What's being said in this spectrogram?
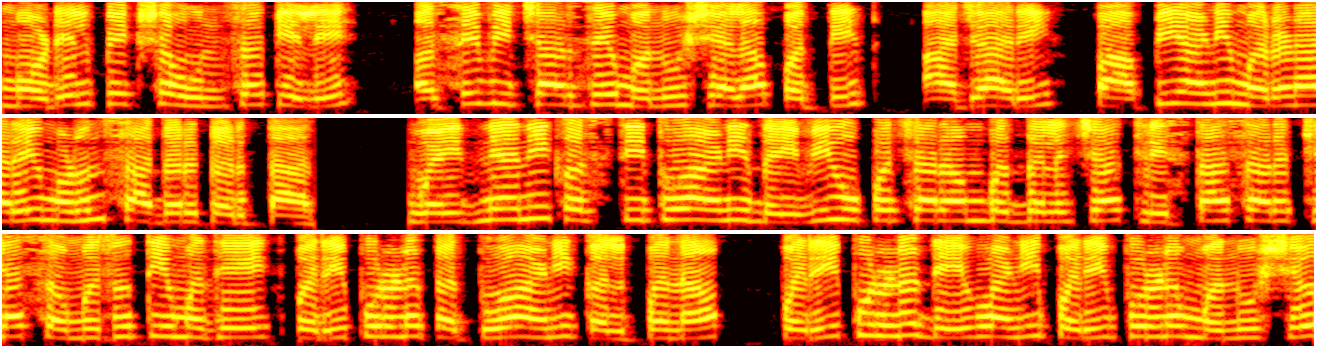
मॉडेलपेक्षा उंच केले असे विचार जे मनुष्याला पतित आजारी पापी आणि मरणारे म्हणून सादर करतात. वैज्ञानिक अस्तित्व आणि दैवी उपचारांबद्दलच्या ख्रिस्तासारख्या समजुतीमध्ये एक परिपूर्ण तत्व आणि कल्पना परिपूर्ण देव आणि परिपूर्ण मनुष्य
